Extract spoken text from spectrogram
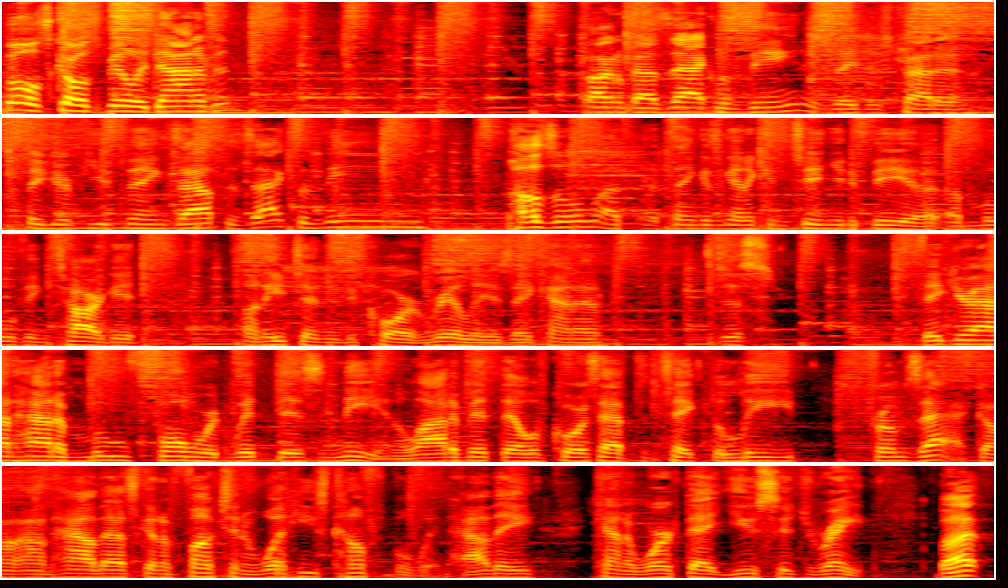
Bulls coach Billy Donovan talking about Zach LaVine as they just try to figure a few things out. The Zach LaVine puzzle, I, I think, is going to continue to be a, a moving target on each end of the court, really, as they kind of just figure out how to move forward with this knee. And a lot of it, they'll, of course, have to take the lead from Zach on, on how that's going to function and what he's comfortable with, how they kind of work that usage rate. But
